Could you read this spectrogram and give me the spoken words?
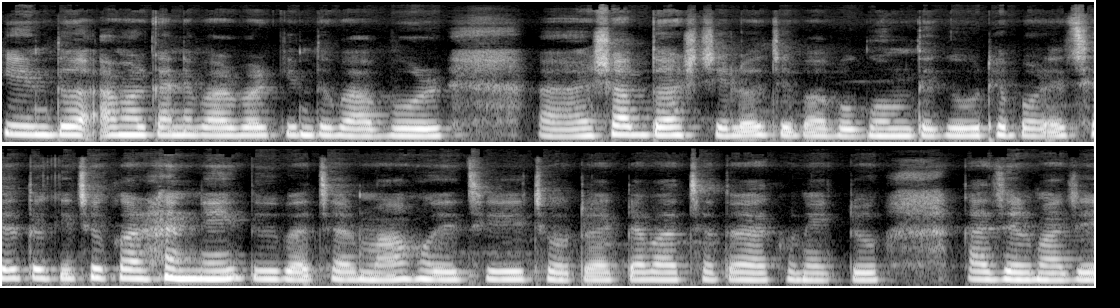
কিন্তু আমার কানে বারবার কিন্তু বাবুর শব্দ আসছিল যে বাবু ঘুম থেকে উঠে পড়েছে। তো কিছু করার নেই, দুই বাচ্চার মা হয়েছি, ছোট একটা বাচ্চা তো এখন একটু কাজের মাঝে,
